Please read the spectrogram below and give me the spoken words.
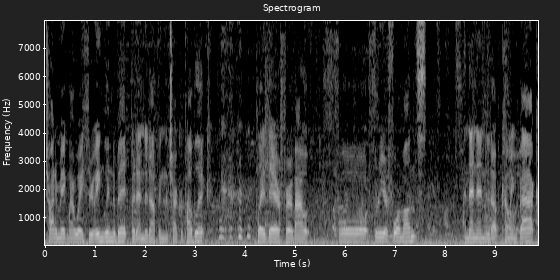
trying to make my way through England a bit, but ended up in the Czech Republic. Played there for about four, three or four months, and then ended up coming back.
